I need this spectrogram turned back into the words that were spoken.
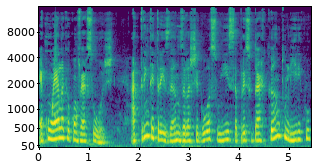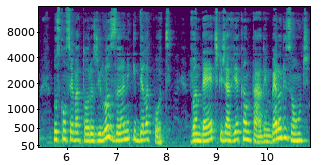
É com ela que eu converso hoje. Há 33 anos ela chegou à Suíça para estudar canto lírico nos conservatórios de Lausanne e Delacote. Vandete, que já havia cantado em Belo Horizonte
